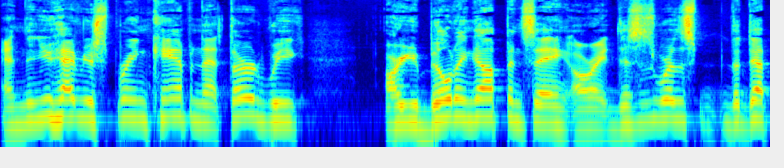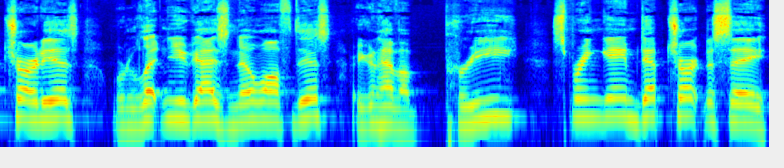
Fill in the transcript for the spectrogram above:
and then you have your spring camp in that third week. Are you building up and saying, all right, this is where this, the depth chart is? We're letting you guys know off this. Are you going to have a pre spring game depth chart to say,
